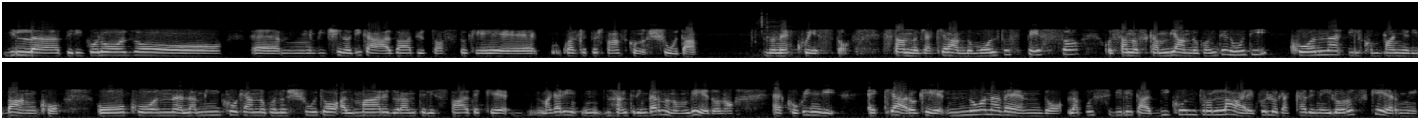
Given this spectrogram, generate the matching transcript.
il pericoloso ehm, vicino di casa piuttosto che qualche persona sconosciuta non è questo, stanno chiacchierando molto spesso o stanno scambiando contenuti con il compagno di banco o con l'amico che hanno conosciuto al mare durante l'estate che magari durante l'inverno non vedono. Ecco, quindi è chiaro che non avendo la possibilità di controllare quello che accade nei loro schermi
